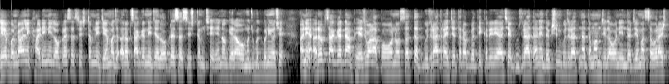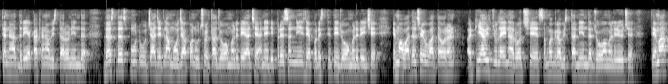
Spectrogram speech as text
જે બંગાળની ખાડીની લો પ્રેશર સિસ્ટમની જેમ જ અરબ સાગરની જે લો પ્રેશર સિસ્ટમ છે એનો ઘેરાવો મજબૂત બન્યો છે. અને અરબ સાગરના ભેજવાળા પવનો સતત ગુજરાત રાજ્ય તરફ ગતિ કરી રહ્યા છે. ગુજરાત અને દક્ષિણ ગુજરાતના તમામ જિલ્લાઓની અંદર, જેમાં સૌરાષ્ટ્રના દરિયાકાંઠાના વિસ્તારોની અંદર દસ દસ ફૂટ ઊંચા જેટલા મોજા પણ ઉછળતા જોવા મળી રહ્યા છે અને ડિપ્રેશનની જે પરિસ્થિતિ જોવા મળી રહી છે, એમાં વાદળછાયું વાતાવરણ અઠ્યાવીસ જુલાઈના રોજ છે, સમગ્ર વિસ્તારની અંદર જોવા મળી રહ્યું છે. તેમાં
